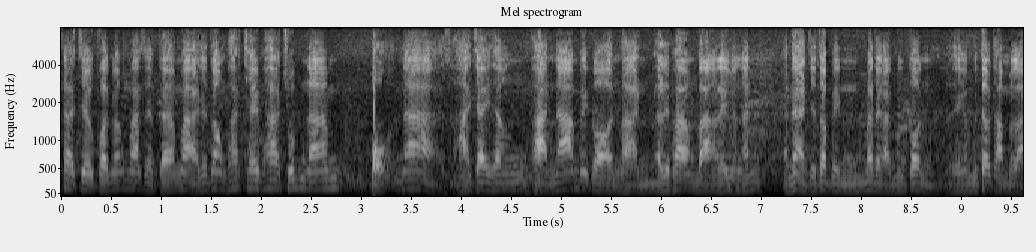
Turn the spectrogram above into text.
ถ้าเจอควันมากๆสถานการณ์มากอาจจะต้องใช้ผ้าชุบน้ำโปะหน้าหายใจทางผ่านน้ำไปก่อนผ่านอะไรผ้าบางๆอะไรอย่างนั้น อันนั้นอาจจะต้องเป็นมาตรการเบื้องต้นอะไรเงี้ยไม่ต้องทำอะไร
